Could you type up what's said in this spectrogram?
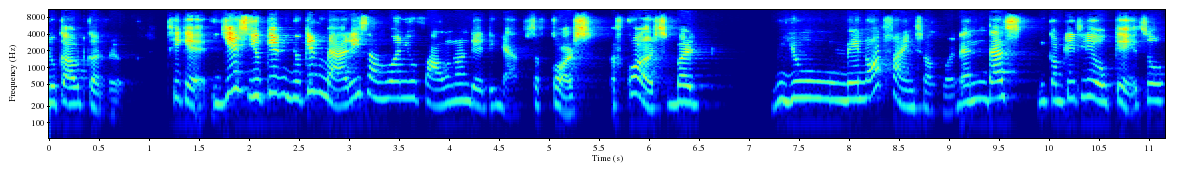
look out कर रहे हो ठीक है yes you can you can marry someone you found on dating apps of course of course but you may not find someone and that's completely okay so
